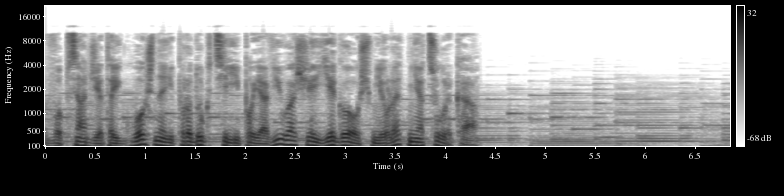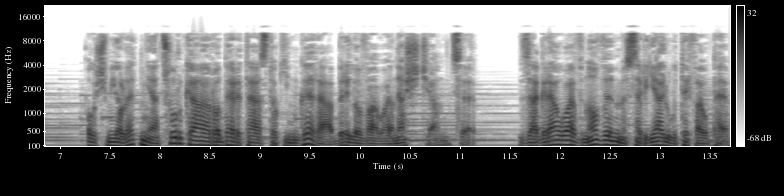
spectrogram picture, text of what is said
W obsadzie tej głośnej produkcji pojawiła się jego ośmioletnia córka. Ośmioletnia córka Roberta Stockingera brylowała na ściance. Zagrała w nowym serialu TVP.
